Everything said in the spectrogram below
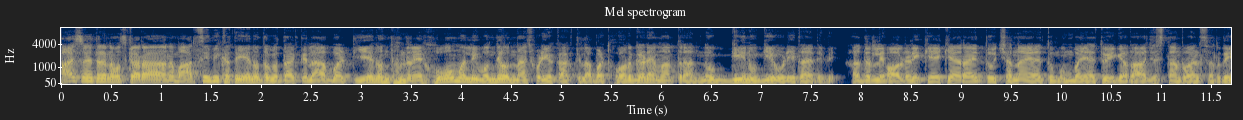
ಹಾಯ್ ಸ್ನೇಹಿತರೆ, ನಮಸ್ಕಾರ. ನಮ್ಮ ಆರ್ ಸಿ ಬಿ ಕತೆ ಏನು ಅಂತ ಗೊತ್ತಾಗ್ತಿಲ್ಲ ಬಟ್ ಏನು ಅಂತಂದ್ರೆ ಹೋಮ್ ಅಲ್ಲಿ ಒಂದೇ ಒಂದು ಮ್ಯಾಚ್ ಹೊಡಿಯಕ್ ಆಗ್ತಿಲ್ಲ ಬಟ್ ಹೊರಗಡೆ ಮಾತ್ರ ನುಗ್ಗಿ ನುಗ್ಗಿ ಹೊಡಿತಾ ಇದೀವಿ ಅದರಲ್ಲಿ ಆಲ್ರೆಡಿ ಕೆ ಕೆ ಆರ್ ಆಯ್ತು ಚೆನ್ನೈ ಆಯ್ತು ಮುಂಬೈ ಆಯ್ತು, ಈಗ ರಾಜಸ್ಥಾನ್ ರಾಯಲ್ಸ್ ಸರ್ದಿ.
